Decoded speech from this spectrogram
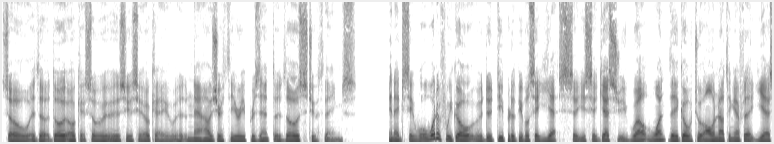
So the, the okay, so you say, okay, now how's your theory present those two things? And I'd say, well, what if we go deeper to people say yes? So you said yes. Well, one, they go to all or nothing after that. Yes,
